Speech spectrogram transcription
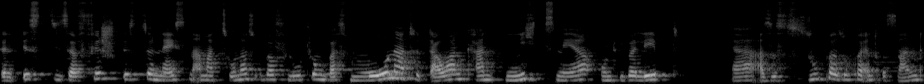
dann isst dieser Fisch bis zur nächsten Amazonasüberflutung, was Monate dauern kann, nichts mehr und überlebt. Ja, also, es ist super, super interessant.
